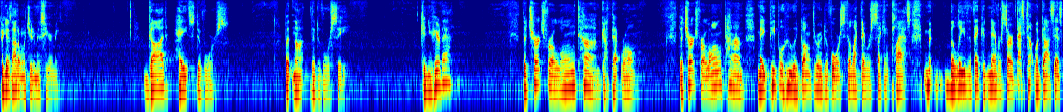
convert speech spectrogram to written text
because I don't want you to mishear me. God hates divorce, but not the divorcee. Can you hear that? The church for a long time got that wrong. The church for a long time made people who had gone through a divorce feel like they were second class, m- believe that they could never serve. That's not what God says.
